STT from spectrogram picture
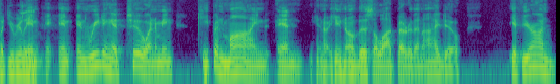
but you really in, in, in reading it too. And I mean, keep in mind, and you know, you know this a lot better than I do. If you're on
